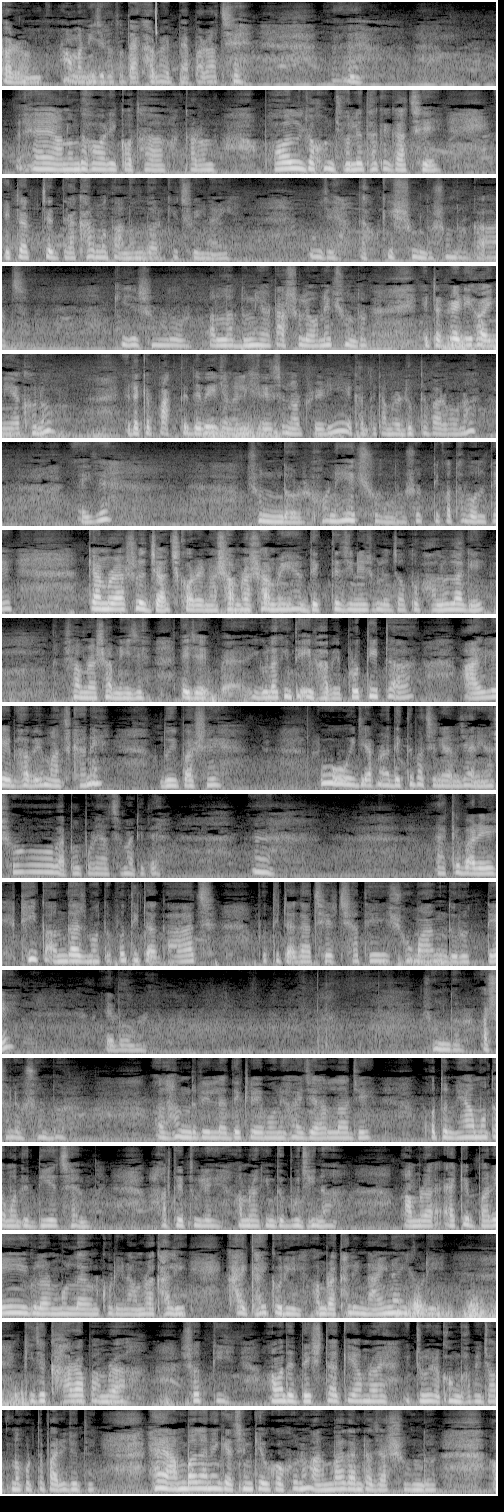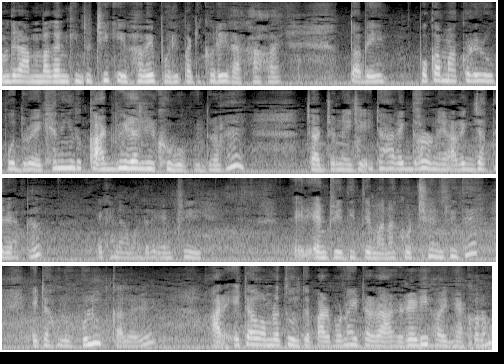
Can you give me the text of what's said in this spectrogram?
কারণ আমার নিজেরও তো দেখার ব্যাপার আছে। হ্যাঁ আনন্দ হওয়ারই কথা। কারণ ফল যখন ঝুলে থাকে গাছে, এটার চেয়ে দেখার মতো আনন্দ আর কিছুই নাই। ওই যে, দেখো কি সুন্দর সুন্দর গাছ। কি যে সুন্দর। আল্লাহ, দুনিয়াটা আসলে অনেক সুন্দর। এটা রেডি হয়নি এখনও। এটাকে পাকতে দেবে, এই জন্য লিখে রেখেছে নট রেডি এখান থেকে আমরা ঢুকতে পারব না। এই যে, সুন্দর, অনেক সুন্দর। সত্যি কথা বলতে ক্যামেরা আসলে জাজ করে না। সামনাসামনি দেখতে জিনিসগুলো যত ভালো লাগে, সামনাসামনি এই যে এই যে, এগুলা কিন্তু এইভাবে, প্রতিটা আইলে এইভাবে মাঝখানে দুই পাশে ওই যে আপনারা দেখতে পাচ্ছেন কিনা আমি জানি না, সব অ্যাপল পড়ে আছে মাটিতে। হ্যাঁ একেবারে ঠিক আন্দাজ মতো প্রতিটা গাছ, প্রতিটা গাছের সাথে সমান দূরত্বে এবং সুন্দর, আসলেও সুন্দর। আলহামদুলিল্লাহ, দেখলে মনে হয় যে আল্লাহ যে কত নেয়ামত আমাদের দিয়েছেন, হাতে তুলে আমরা কিন্তু বুঝি না। আমরা একেবারেই এগুলোর মূল্যায়ন করি না। আমরা খালি খাই খাই করি, আমরা খালি নাই নাই করি। কি যে খারাপ আমরা। সত্যি, আমাদের দেশটাকে আমরা একটু এরকমভাবে যত্ন করতে পারি যদি। হ্যাঁ আমবাগানে গেছেন কেউ কখনো? আমবাগানটা যা সুন্দর। আমাদের আমবাগান কিন্তু ঠিক এভাবে পরিপাটি করেই রাখা হয়। তবে পোকামাকড়ের উপদ্রব, এখানে কিন্তু কাঠবিড়ালির খুব উপদ্রব হ্যাঁ? যার জন্য এই যে এটা আরেক ধরনের, আরেক জাতের অ্যাপেল। এখানে আমাদের এন্ট্রি এন্ট্রি দিতে মানা করছে এন্ট্রিতে এটা হলো হলুদ কালারের আর এটাও আমরা তুলতে পারব না, এটা রেডি হয়নি এখনও।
